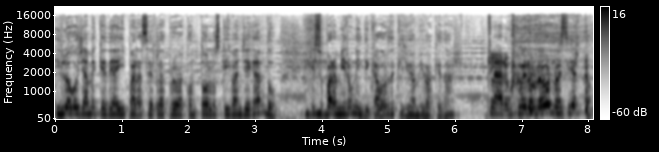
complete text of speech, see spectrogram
y luego ya me quedé ahí para hacer la prueba con todos los que iban llegando. Eso para mí era un indicador de que yo ya me iba a quedar. Claro. Pero luego no es cierto.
